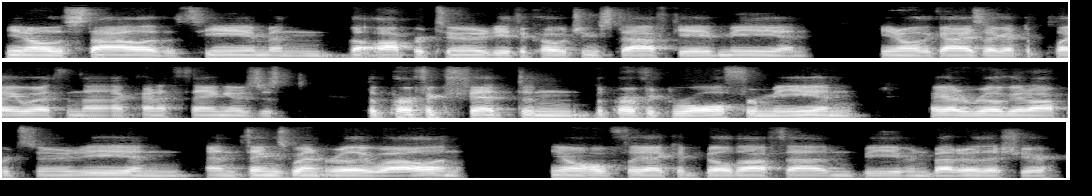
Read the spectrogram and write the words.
you know the style of the team and the opportunity the coaching staff gave me and you know the guys I got to play with and that kind of thing. It was just the perfect fit and the perfect role for me and I got a real good opportunity and and things went really well and you know hopefully I could build off that and be even better this year.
